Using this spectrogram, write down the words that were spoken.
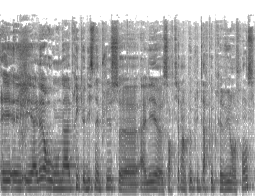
Et, et- et à l'heure où on a appris que Disney Plus euh, allait sortir un peu plus tard que prévu en France,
